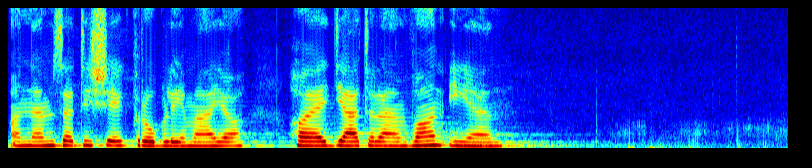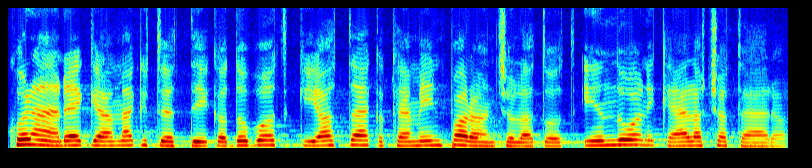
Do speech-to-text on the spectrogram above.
a nemzetiség problémája, ha egyáltalán van ilyen. Korán reggel megütötték a dobot, kiadták a kemény parancsolatot, indulni kell a csatára.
